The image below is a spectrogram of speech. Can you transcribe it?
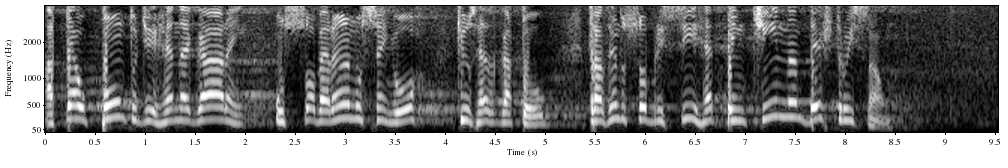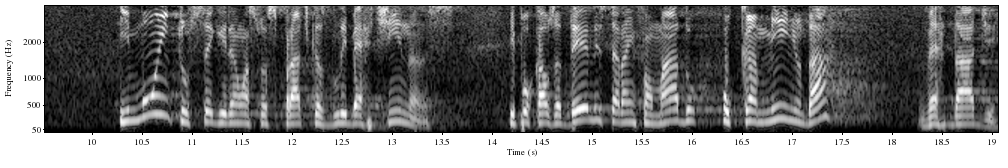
até o ponto de renegarem o soberano Senhor que os resgatou, trazendo sobre si repentina destruição. E muitos seguirão as suas práticas libertinas, e por causa deles será infamado o caminho da verdade.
